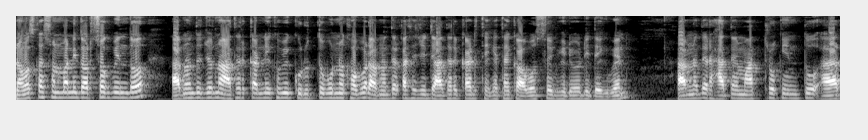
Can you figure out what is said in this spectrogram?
নমস্কার সম্মানিত দর্শকবৃন্দ। আপনাদের জন্য আধার কার্ড নিয়ে খুবই গুরুত্বপূর্ণ খবর। আপনাদের কাছে যদি আধার কার্ড থেকে থাকে, অবশ্যই ভিডিওটি দেখবেন। আপনাদের হাতে মাত্র কিন্তু আর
